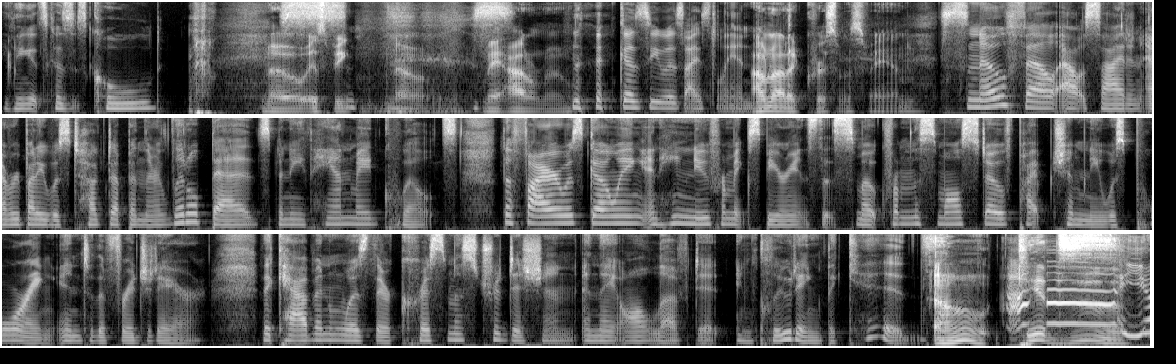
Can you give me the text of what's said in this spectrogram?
You think it's because it's cold? No, it's be no. Man, I don't know. Because he was Icelandic. I'm not a Christmas fan. Snow fell outside and everybody was tucked up in their little beds beneath handmade quilts. The fire was going, and he knew from experience that smoke from the small stovepipe chimney was pouring into the frigid air. The cabin was their Christmas tradition, and they all loved it, including the kids. Oh, kids! Ah, yeah.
